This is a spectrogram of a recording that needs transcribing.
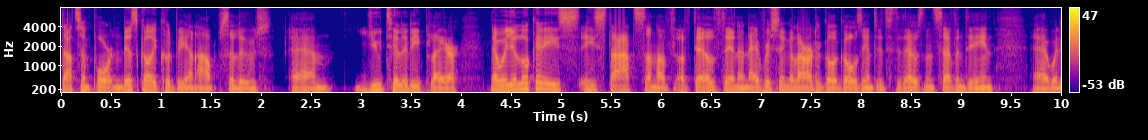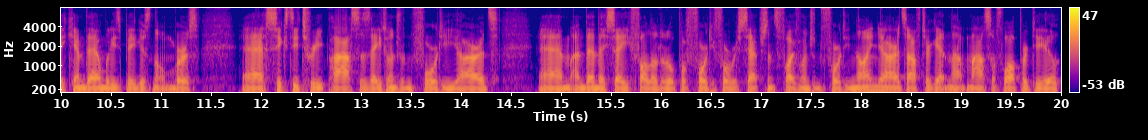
that's important. This guy could be an absolute um, utility player. Now, when you look at his his stats, and I've, I've delved in, and every single article goes into 2017 uh, when he came down with his biggest numbers uh, 63 passes, 840 yards. Um, and then they say he followed it up with 44 receptions, 549 yards after getting that massive whopper deal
